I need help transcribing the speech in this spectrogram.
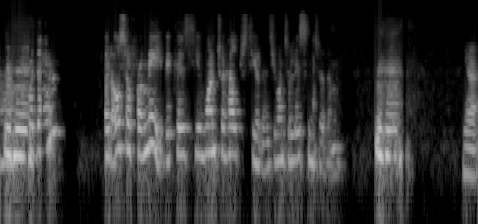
um, mm -hmm. for them but also for me because you want to help students you want to listen to them Mm-hmm. Yeah.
